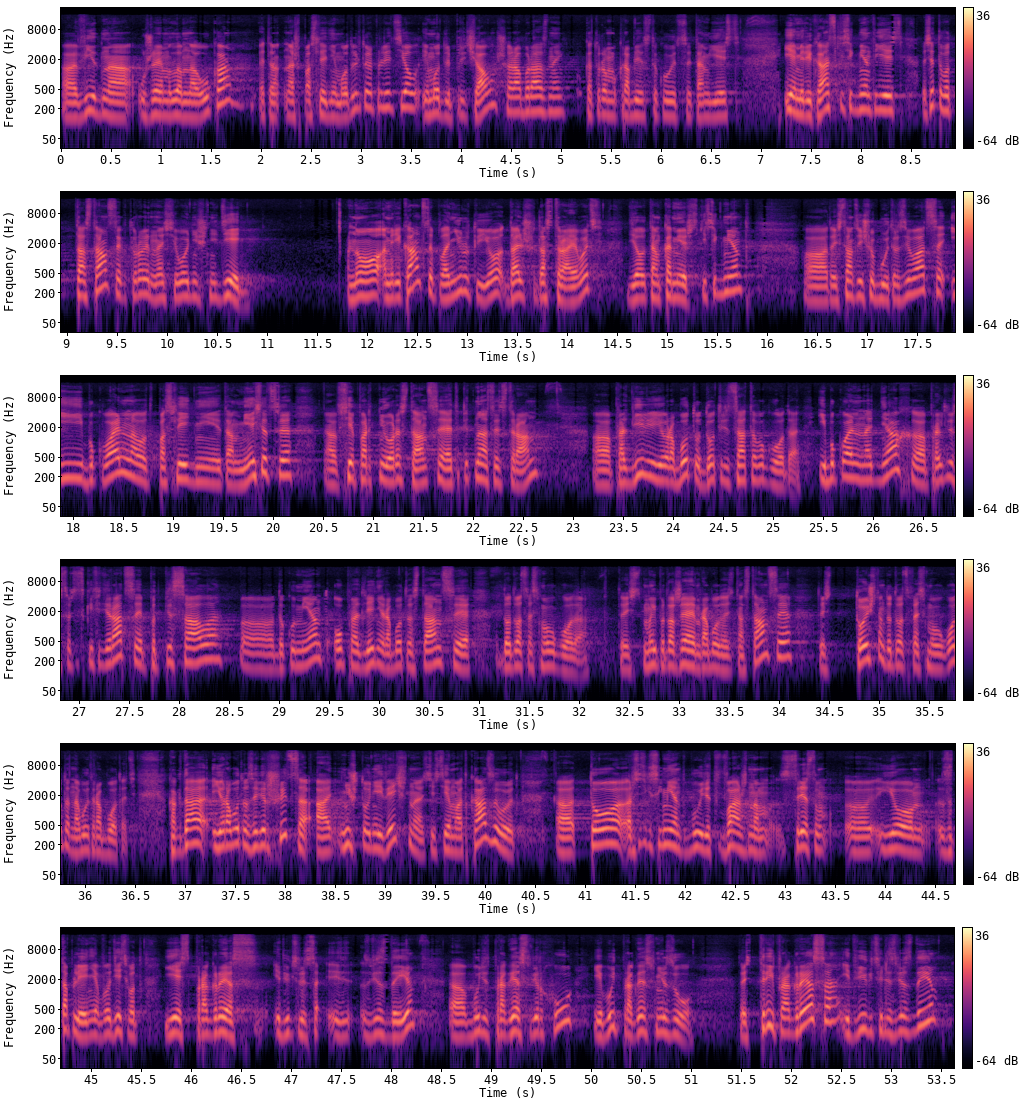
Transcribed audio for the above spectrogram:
видно уже MLM-наука. Это наш последний модуль, который прилетел, и модуль «Причал» шарообразный, к которому корабли стыкуются, там есть. И американский сегмент есть. То есть это вот та станция, которая на сегодняшний день но американцы планируют ее дальше достраивать, делать там коммерческий сегмент, а, то есть станция еще будет развиваться. И буквально вот последние там, месяцы а, все партнеры станции, это 15 стран, а, продлили ее работу до 30 года. И буквально на днях правительство Российской Федерации подписало документ о продлении работы станции до 28 года. То есть мы продолжаем работать на станции, то есть точно до 2028 года она будет работать. Когда ее работа завершится, а ничто не вечно, системы отказывают, э, то российский сегмент будет важным средством э, ее затопления. Вот здесь вот есть прогресс и двигатель звезды, э, будет прогресс вверху и будет прогресс внизу. То есть три прогресса и двигатели звезды –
